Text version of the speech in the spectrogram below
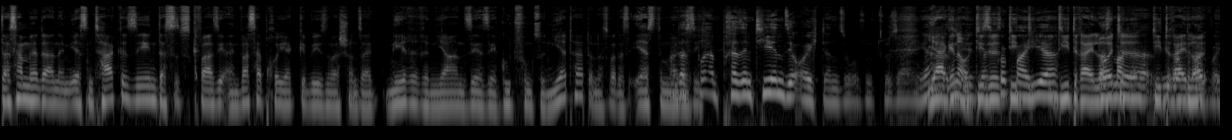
das haben wir dann am ersten Tag gesehen. Das ist quasi ein Wasserprojekt gewesen, was schon seit mehreren Jahren sehr, sehr gut funktioniert hat. Und das war das erste Mal, Und das dass ich prä- präsentieren sie euch dann so sozusagen. Ja, ja, Also genau. die- Diese, die, hier, die, drei Leute, macht, äh, die drei Leute,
